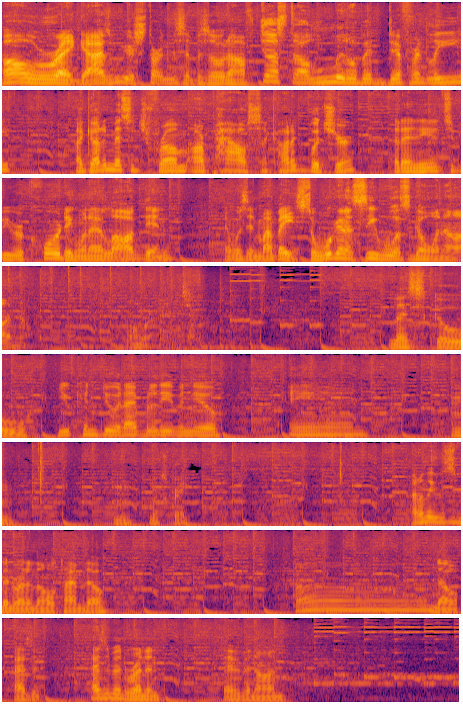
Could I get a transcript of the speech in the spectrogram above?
Alright guys, we are starting this episode off just a little bit differently. I got a message from our pal Psychotic Butcher that I needed to be recording when I logged in and was in my base. So we're gonna see what's going on. Alright. Let's go. You can do it, I believe in you. And hmm. Hmm, looks great. I don't think this has been running the whole time though. Uh, no, hasn't. Hasn't been running. Haven't been on.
